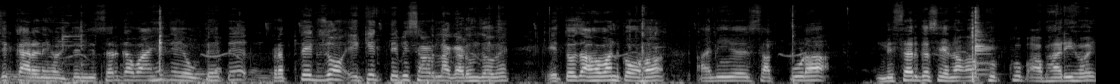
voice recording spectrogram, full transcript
जे कारणे होय ते निसर्ग वाहित जे एवढे ते प्रत्येक जो एक एक ते बी साड लागाडून जावे. येतोच आव्हान कह आणि सातपुडा निसर्ग सेना खूप खूप आभारी होय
